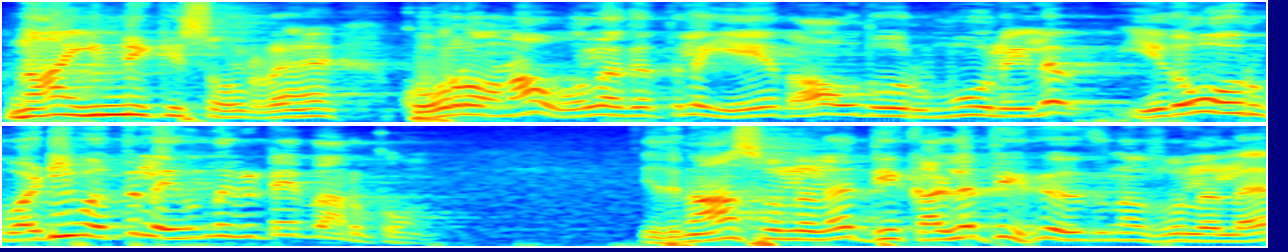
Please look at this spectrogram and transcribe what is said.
நான் இன்னைக்கு சொல்கிறேன் கொரோனா உலகத்தில் ஏதாவது ஒரு மூலையில் ஏதோ ஒரு வடிவத்தில் இருந்துக்கிட்டே தான் இருக்கும். இது நான் சொல்லலை தி கள்ளத்தீர்க்கிறது நான் சொல்லலை.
